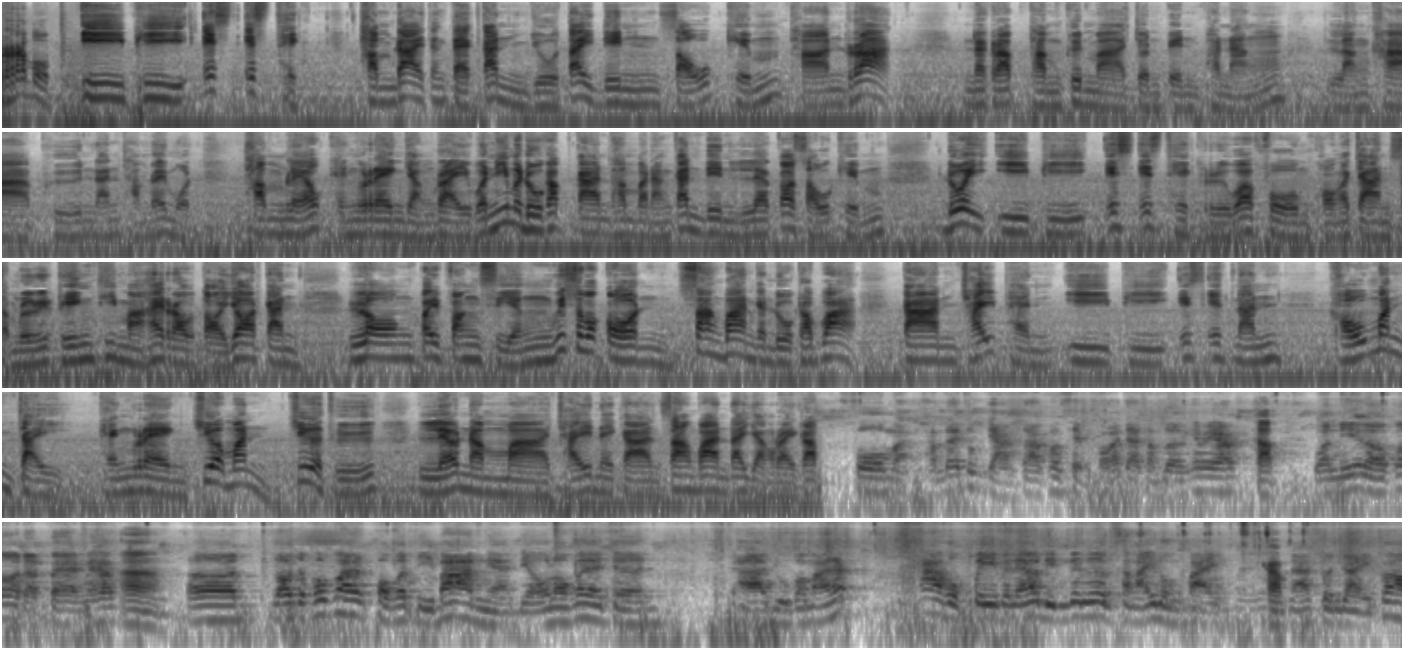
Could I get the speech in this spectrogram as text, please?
ระบบ EPSS Tech ทำได้ตั้งแต่กั้นอยู่ใต้ดินเสาเข็มฐานรากนะครับทำขึ้นมาจนเป็นผนังหลังคาพื้นนั้นทำได้หมดทำแล้วแข็งแรงอย่างไร วันนี้มาดูครับการทำผนังกั้นดิน แล้วก็เสาเข็มด้วย EPSS Tech หรือว่าโฟมของอาจารย์สำเริงฤทธิ์พิงที่มาให้เราต่อยอดกัน ลองไปฟังเสียงวิศวกรสร้างบ้านกันดูครับว่า การใช้แผ่น EPSS นั้น เขามั่นใจ แข็งแรงเชื่อมั่น เชื่อถือ แล้วนำมาใช้ในการสร้างบ้านได้อย่างไรครับ โฟมอะทำได้ทุกอย่างตามคอนเซ็ปต์ของอาจารย์สำเริงใช่ไหมครับครับ วันนี้เราก็ดัดแปลงนะครับอ่า เออเราจะพบว่าปกติบ้านเนี่ย เดี๋ยวเราก็จะเจออ่าอยู่ประมาณสัก ห้าหกปีไปแล้วดินก็เริ่มสไลด์ลงไปครับนะส่วนใหญ่ก็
